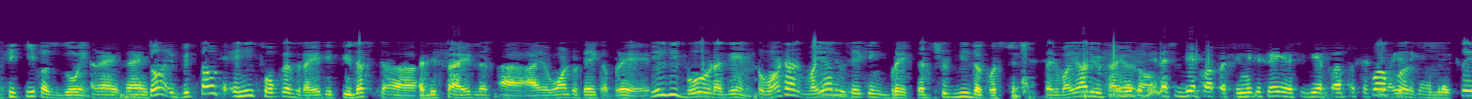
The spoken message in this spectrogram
if we keep us going. Right, right. So without any focus, right? If you just uh, decide that I want to take a break, you'll be bored again. So what are why are you taking break? That should be the question. Like why are you tired of? There should be a purpose. You need to say there should be a purpose. as to Why you're Purpose. a. Say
